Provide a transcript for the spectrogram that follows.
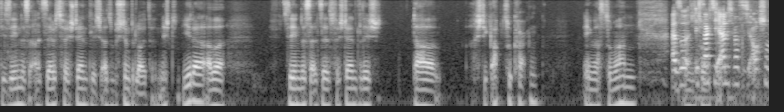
Die sehen das als selbstverständlich, also bestimmte Leute, nicht jeder, aber sehen das als selbstverständlich, da richtig abzukacken irgendwas zu machen. Also, also ich sag dir ehrlich, was ich auch schon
